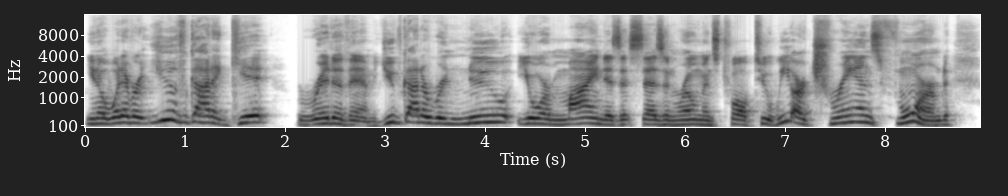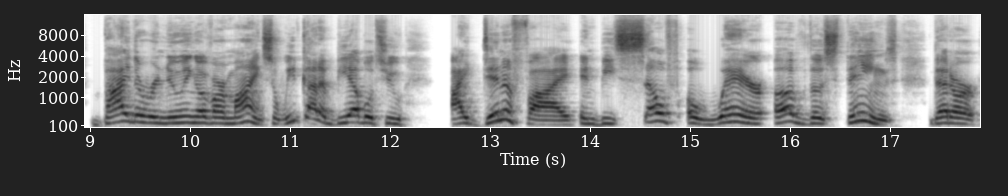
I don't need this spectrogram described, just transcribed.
you know, whatever, you've got to get rid of them. You've got to renew your mind, as it says in Romans 12, 2. We are transformed by the renewing of our mind. So we've got to be able to identify and be self aware of those things that are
